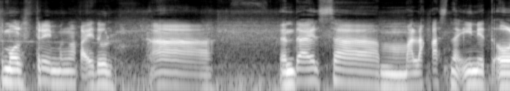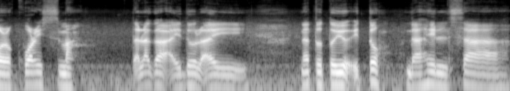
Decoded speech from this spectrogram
small stream mga kaidol. Ah nang dahil sa malakas na init or kwarisma talaga idol ay natutuyo ito dahil sa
